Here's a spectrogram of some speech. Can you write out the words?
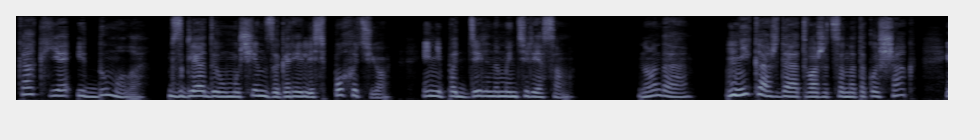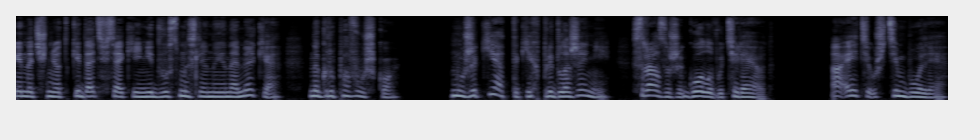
Как я и думала, взгляды у мужчин загорелись похотью и неподдельным интересом. Ну да, не каждый отважится на такой шаг и начнет кидать всякие недвусмысленные намеки на групповушку. Мужики от таких предложений сразу же голову теряют. А эти уж тем более.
